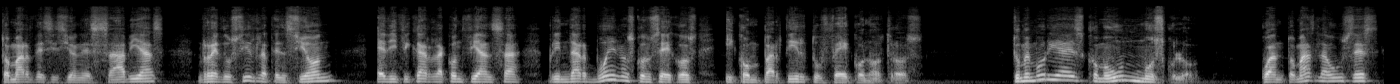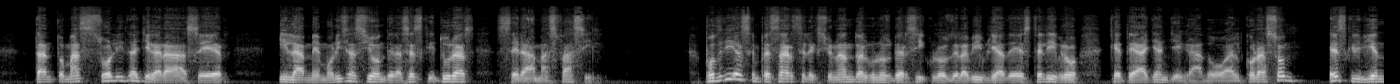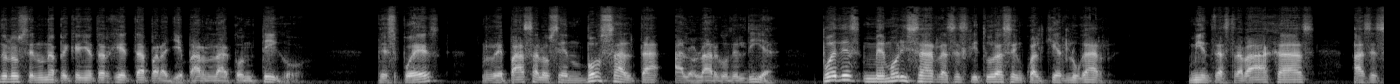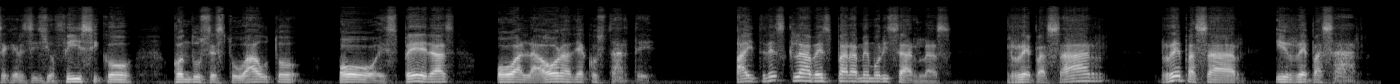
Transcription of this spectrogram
tomar decisiones sabias, reducir la tensión, edificar la confianza, brindar buenos consejos y compartir tu fe con otros. Tu memoria es como un músculo. Cuanto más la uses, tanto más sólida llegará a ser y la memorización de las escrituras será más fácil. Podrías empezar seleccionando algunos versículos de la Biblia de este libro que te hayan llegado al corazón, escribiéndolos en una pequeña tarjeta para llevarla contigo. Después, repásalos en voz alta a lo largo del día. Puedes memorizar las escrituras en cualquier lugar. Mientras trabajas, haces ejercicio físico, conduces tu auto o esperas, o a la hora de acostarte. Hay tres claves para memorizarlas. Repasar, repasar y repasar.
